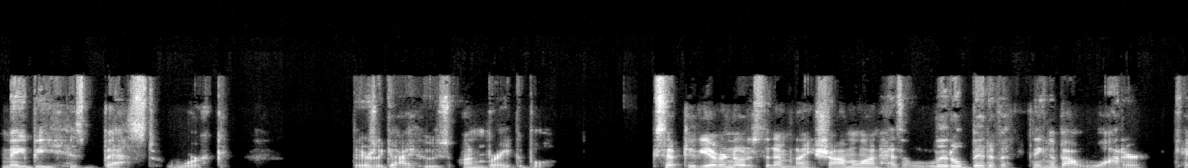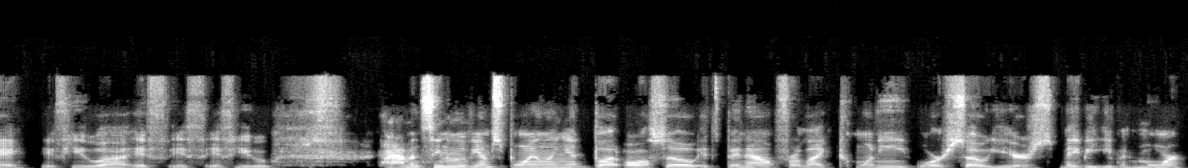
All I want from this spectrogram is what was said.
may be his best work there's a guy who's unbreakable. Except, have you ever noticed that M Night Shyamalan has a little bit of a thing about water? Okay, if you uh, if if if you haven't seen the movie, I'm spoiling it, but also it's been out for like 20 or so years, maybe even more.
